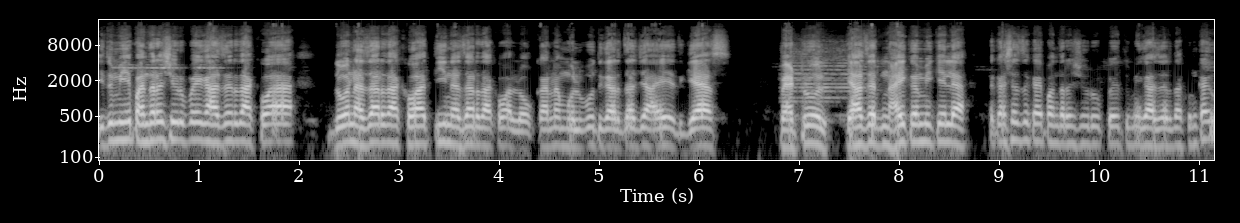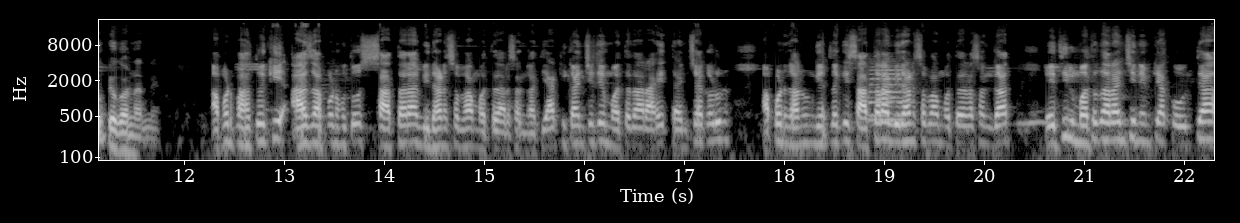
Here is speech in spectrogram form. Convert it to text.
की तुम्ही हे पंधराशे रुपये गाजर दाखवा दोन हजार दाखवा तीन हजार दाखवा. लोकांना मूलभूत गरजा ज्या आहेत गॅस पेट्रोल ह्या जर नाही कमी केल्या तर कशाचं काय पंधराशे रुपये तुम्ही गाजर दाखवून काय उपयोग होणार नाही? आपण पाहतो की आज आपण होतो सातारा विधानसभा मतदारसंघात. या ठिकाणचे जे मतदार आहेत त्यांच्याकडून आपण जाणून घेतलं की सातारा विधानसभा मतदारसंघात येथील मतदारांची नेमक्या कोणत्या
